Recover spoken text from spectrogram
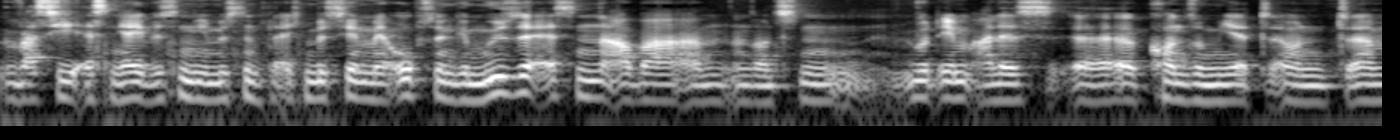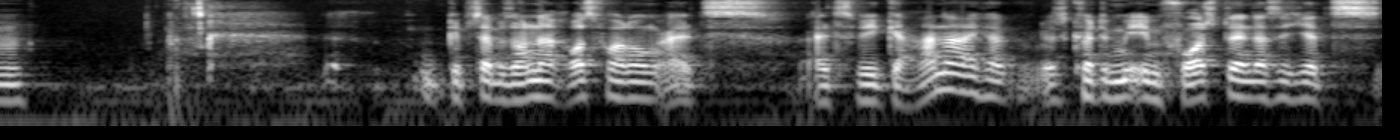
was sie essen. Ja, die wissen, die müssen vielleicht ein bisschen mehr Obst und Gemüse essen, aber ähm, ansonsten wird eben alles äh, konsumiert. Und ähm, gibt es da besondere Herausforderungen als, als Veganer? Ich, hab, ich könnte mir eben vorstellen, dass ich jetzt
